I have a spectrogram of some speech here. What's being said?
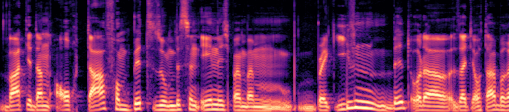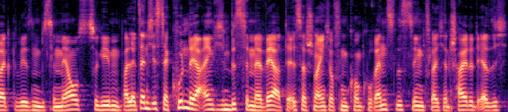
wart ihr dann auch da vom Bit so ein bisschen ähnlich beim, beim Break-Even-Bit oder seid ihr auch da bereit gewesen, ein bisschen mehr auszugeben? Weil letztendlich ist der Kunde ja eigentlich ein bisschen mehr wert. Der ist ja schon eigentlich auf dem Konkurrenzlisting. Vielleicht entscheidet er sich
